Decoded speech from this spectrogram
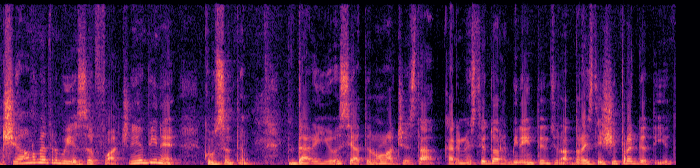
Ce anume trebuie să faci? Nu e bine cum suntem. Dar Iosia, tânul acesta, care nu este doar bine intenționat, dar este și pregătit,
